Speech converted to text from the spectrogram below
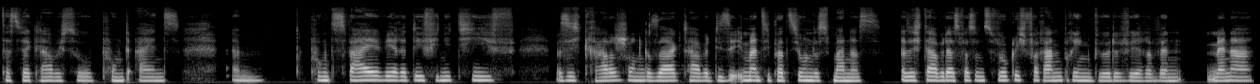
Das wäre, glaube ich, so Punkt eins. Ähm, Punkt zwei wäre definitiv, was ich gerade schon gesagt habe, diese Emanzipation des Mannes. Also ich glaube, das, was uns wirklich voranbringen würde, wäre, wenn Männer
